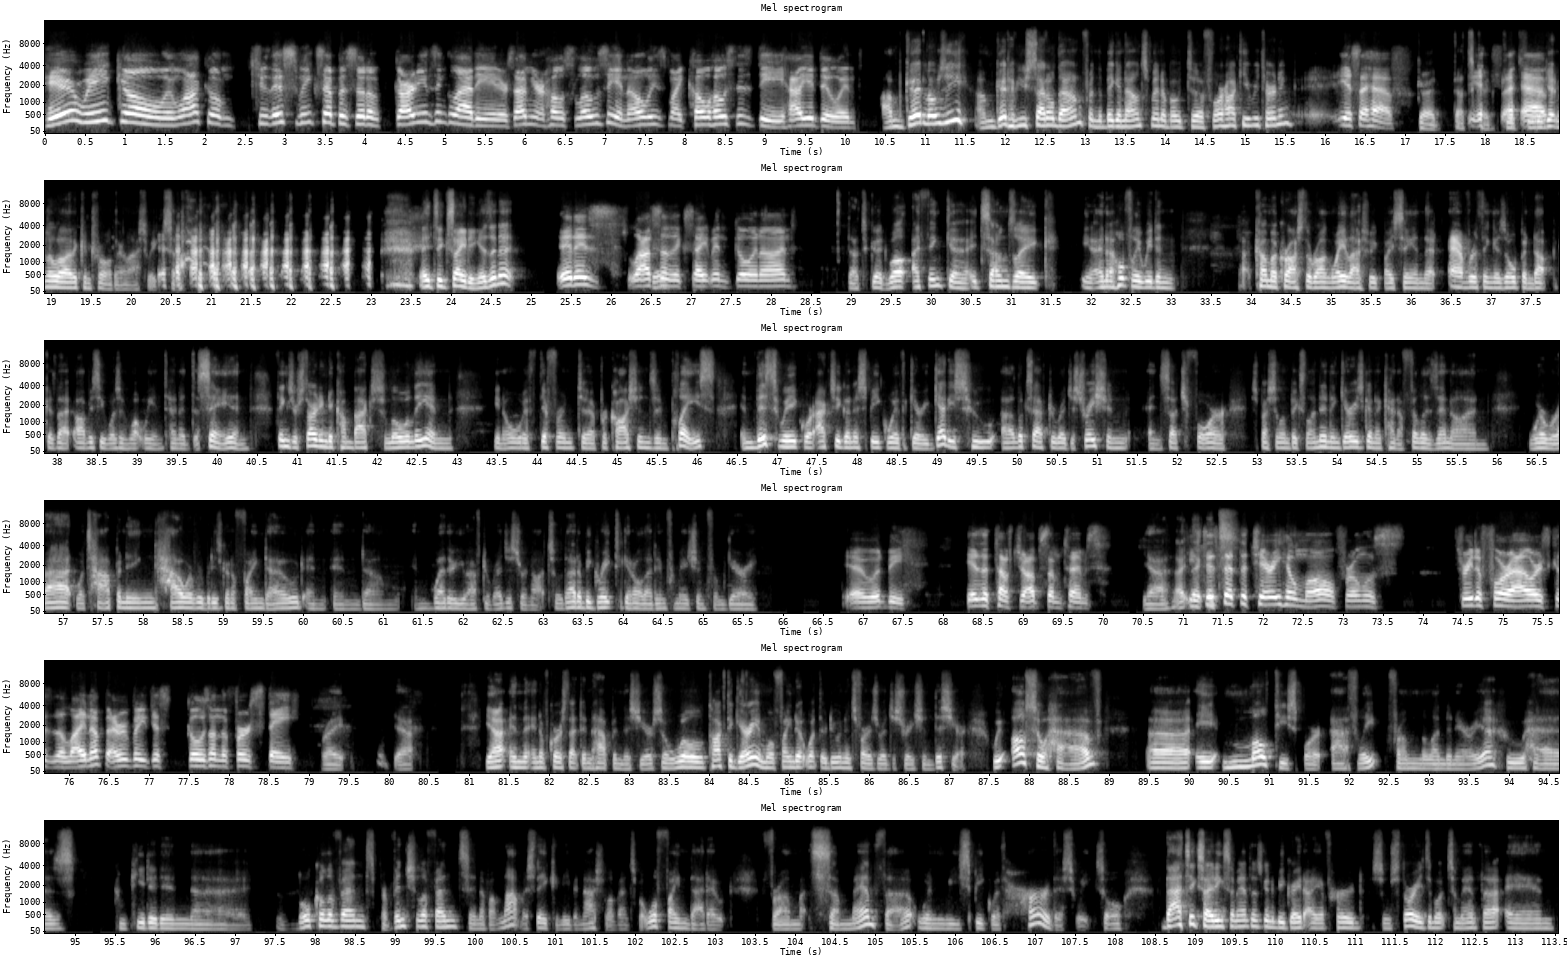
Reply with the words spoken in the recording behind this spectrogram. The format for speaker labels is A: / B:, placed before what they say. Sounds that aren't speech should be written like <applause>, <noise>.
A: Here we go, and welcome to this week's episode of Guardians and Gladiators. I'm your host, Lozy, and always my co-host is D. How you doing?
B: I'm good, Lozy. I'm good. Have you settled down from the big announcement about uh, floor hockey returning?
A: Yes, I have.
B: Good. That's
A: Yes,
B: good.
A: I.
B: You were getting a little out of control there last week, so <laughs> <laughs> it's exciting, isn't it?
A: It is lots
B: Good.
A: of excitement going on.
B: That's good. Well, I think uh, it sounds like you know, and uh, hopefully we didn't uh, come across the wrong way last week by saying that everything is opened up because that obviously wasn't what we intended to say. And things are starting to come back slowly and you know with different uh, precautions in place. And this week we're actually going to speak with Gary Geddes, who uh, looks after registration and such for Special Olympics London. And Gary's going to kind of fill us in on where we're at, what's happening, how everybody's going to find out, and and um, and whether you have to register or not. So that'd be great to get all that information from Gary.
A: Yeah, it would be. He has a tough job sometimes.
B: Yeah, I,
A: He's
B: that-
A: just at the Cherry Hill Mall for almost three to four hours because of the lineup. Everybody just goes on the first day.
B: right. Yeah, yeah, and and of course that didn't happen this year. So we'll talk to Gary and we'll find out what they're doing as far as registration this year. We also have uh, a multi-sport athlete from the London area who has competed in uh, local events, provincial events, and if I'm not mistaken, even national events. But we'll find that out from Samantha when we speak with her this week. So that's exciting. Samantha's going to be great. I have heard some stories about Samantha, and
